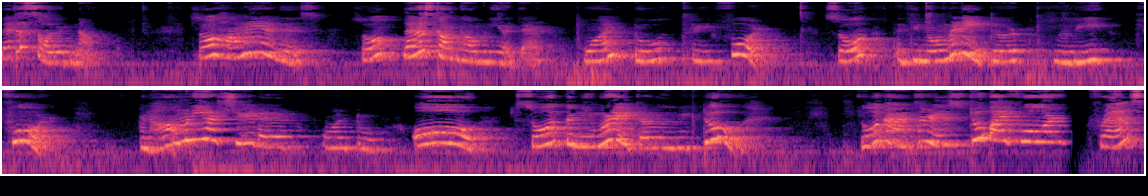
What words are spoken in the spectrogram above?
Let us solve it now. So, how many are this? So, let us count how many are there. 1, 2, 3, 4. So, the denominator will be 4. And how many are shaded? 1, 2. Oh, so the numerator will be 2. So the answer is 2 by 4. Friends,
